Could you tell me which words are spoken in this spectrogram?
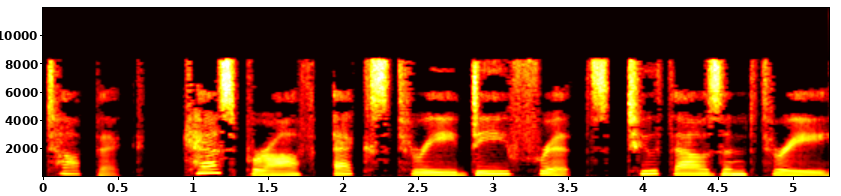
Topic: Kasparov X3D Fritz 2003.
